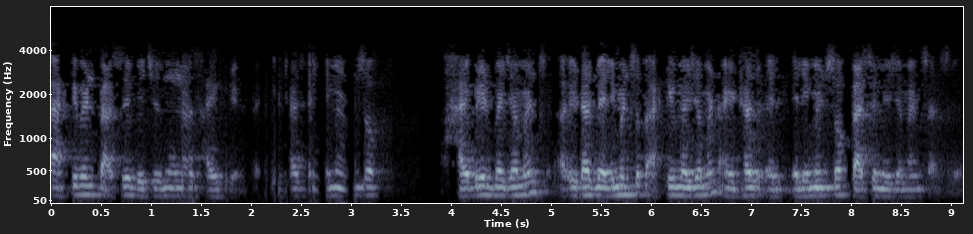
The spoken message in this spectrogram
active and passive which is known as hybrid. It has elements of hybrid measurements. Uh, it has elements of active measurement and it has elements of passive measurements as well.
